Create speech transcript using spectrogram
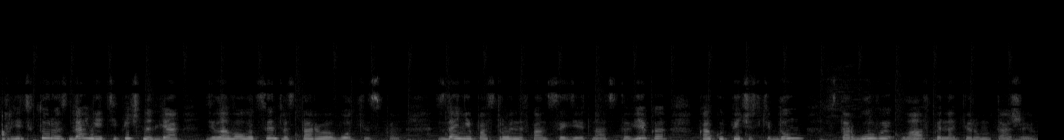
Архитектура здания типична для делового центра Старого Воткинска. Здание построено в конце XIX века как купеческий дом с торговой лавкой на первом этаже.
